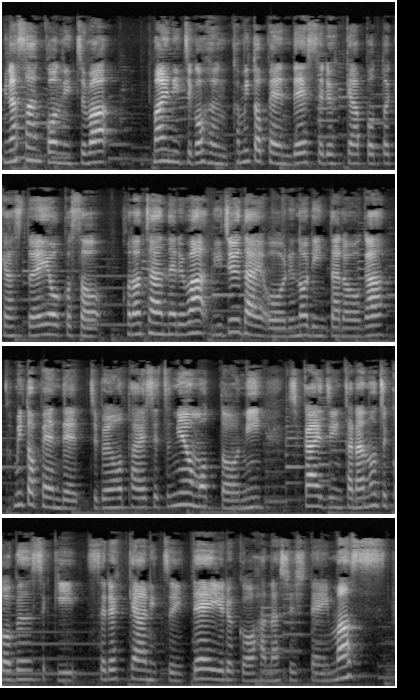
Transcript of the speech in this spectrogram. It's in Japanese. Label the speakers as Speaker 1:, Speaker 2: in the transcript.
Speaker 1: 皆さんこんにちは。毎日5分紙とペンでセルフケアポッドキャストへようこそ。このチャンネルは20代オールのりんたろうが紙とペンで自分を大切にをモットーに社会人からの自己分析、セルフケアについてゆるくお話ししています。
